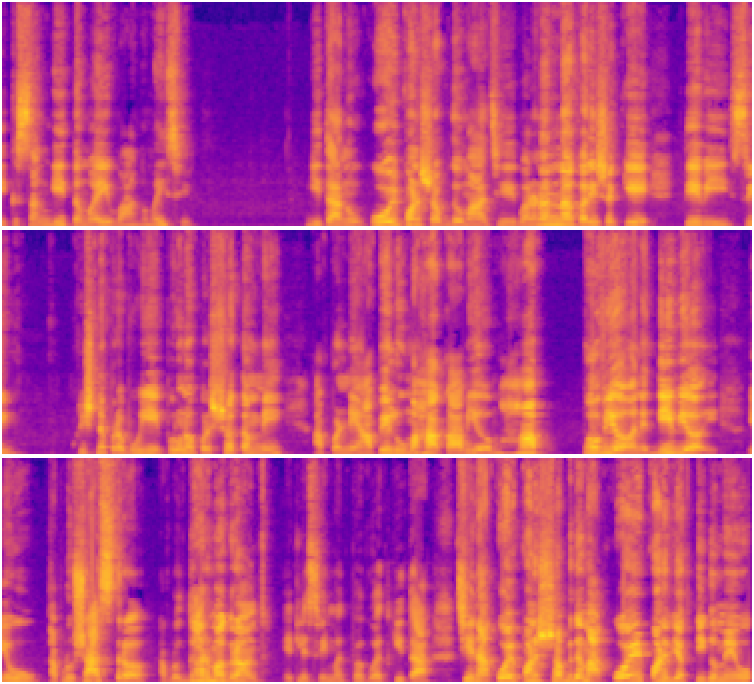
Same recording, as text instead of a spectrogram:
એક સંગીતમય વાંગમય છે. ગીતાનું કોઈ પણ શબ્દોમાં જે વર્ણન ન કરી શકીએ, તેવી શ્રી કૃષ્ણ પ્રભુએ પૂર્ણ પુરુષોત્તમે આપણને આપેલું મહાકાવ્ય, મહાભવ્ય અને દિવ્ય એવું આપણું શાસ્ત્ર, આપણો ધર્મગ્રંથ એટલે શ્રીમદ ભગવદ્ ગીતા, જેના કોઈ પણ શબ્દમાં કોઈ પણ વ્યક્તિ ગમે એવો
